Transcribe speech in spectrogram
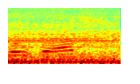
so fast.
